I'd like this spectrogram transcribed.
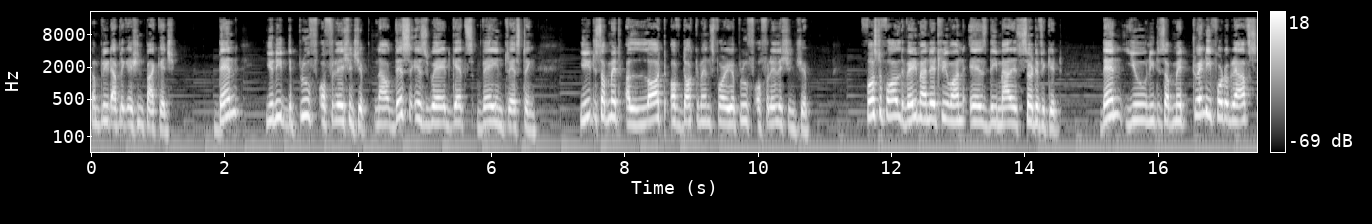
complete application package, then you need the proof of relationship. Now, this is where it gets very interesting. You need to submit a lot of documents for your proof of relationship. First of all, the very mandatory one is the marriage certificate. Then you need to submit 20 photographs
